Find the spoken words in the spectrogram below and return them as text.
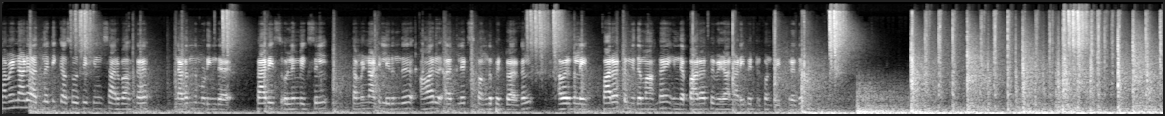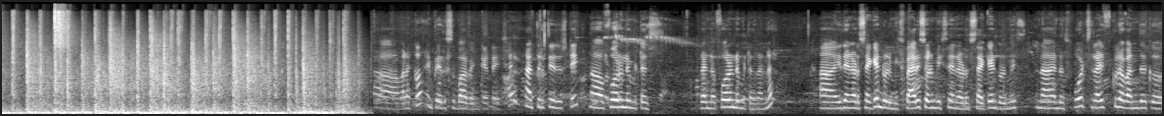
Tamil Nadu athletic association சார்பாக நடந்து முடிந்த பாரிஸ் ஒலிம்பிக்ஸில் தமிழ்நாட்டிலிருந்து ஆறு அத்லெட்ஸ் பங்கு பெற்றார்கள். அவர்களை பாராட்டும் விதமாக இந்த பாராட்டு விழா நடைபெற்றுக் கொண்டிருக்கிறது. வணக்கம். என் பேர் சுபா வெங்கடேஷன். நான் திருச்சி டிஸ்ட்ரிக் நான் four hundred meters runner four hundred meter runner இது என்னோடய செகண்ட் ஒலிம்பிக்ஸ் பாரிஸ் ஒலிம்பிக்ஸ் என்னோடய செகண்ட் ஒலிம்பிக்ஸ் நான் இந்த ஸ்போர்ட்ஸ் லைஃப்குள்ளே வந்ததுக்கு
